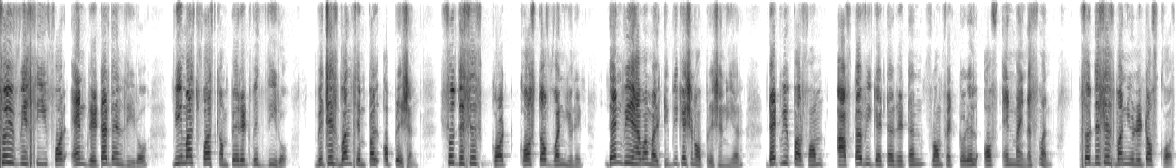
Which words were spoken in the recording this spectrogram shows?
So if we see for n greater than 0, we must first compare it with 0, which is one simple operation. So this is got cost of 1 unit then we have a multiplication operation here that we perform after we get a return from factorial of n minus 1. So this is one unit of cost.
